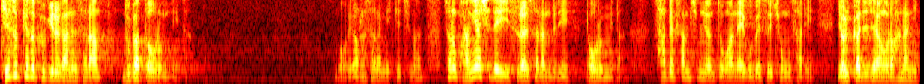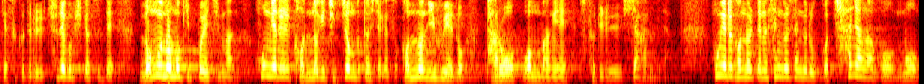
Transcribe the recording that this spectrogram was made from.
계속해서 그 길을 가는 사람 누가 떠오릅니까? 뭐 여러 사람이 있겠지만 저는 광야 시대의 이스라엘 사람들이 떠오릅니다. 430년 동안 애굽에서의 종살이 열 가지 재앙으로 하나님께서 그들을 출애굽시켰을 때 너무너무 기뻐했지만 홍해를 건너기 직전부터 시작해서 건넌 이후에도 바로 원망의 스토리를 시작합니다. 홍해를 건널 때는 생글생글 웃고 찬양하고 뭐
